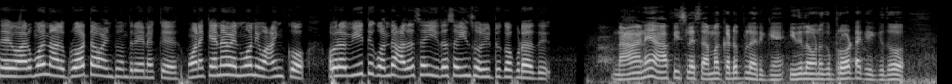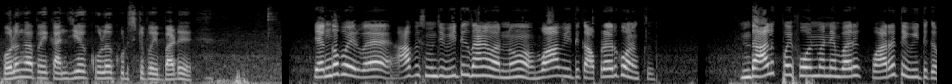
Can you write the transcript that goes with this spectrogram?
சரி வரும்போது நாலு புரோட்டா வாங்கிட்டு வந்துரு எனக்கு. உனக்கு என்ன வேணுமோ நீ வாங்கிக்கோ. அப்புறம் வீட்டுக்கு வந்து அதை செய் இதை செய்யும் சொல்லிட்டு இருக்க கூடாது நானே ஆபீஸ்ல செம கடுப்புல இருக்கேன். இதுல உனக்கு புரோட்டா கேக்குதோ? ஒழுங்கா போய் கஞ்சியோ கூழ குடிச்சிட்டு போய் பாடு. எங்க போயிருவ? ஆபீஸ் முடிஞ்சு வீட்டுக்கு தானே வரணும். வா வீட்டுக்கு அப்புறம் இருக்கும் உனக்கு. இந்த ஆளுக்கு போய் ஃபோன் பண்ணேன் பாரு. வரட்டு வீட்டுக்கு.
